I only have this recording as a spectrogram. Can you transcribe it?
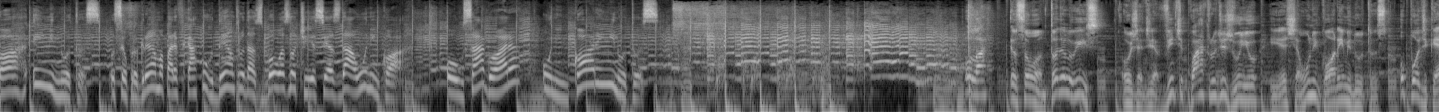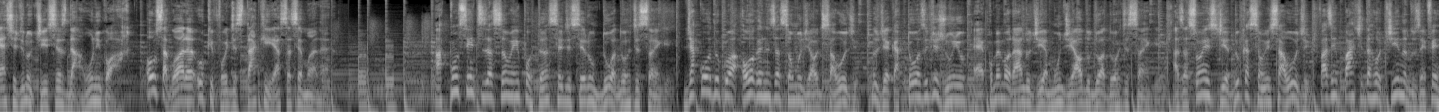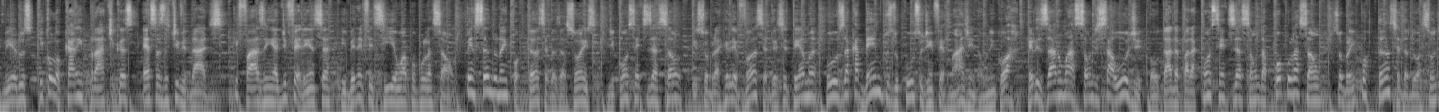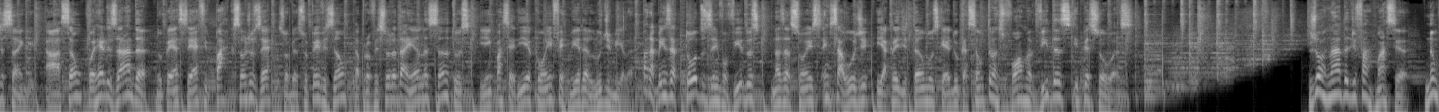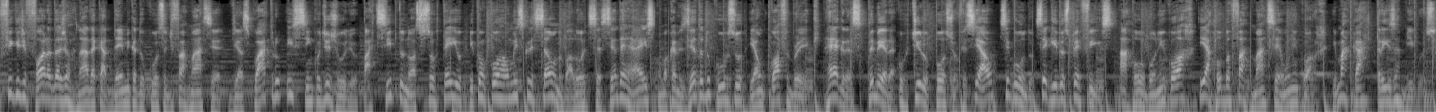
Unicor em Minutos o seu programa para ficar por dentro das boas notícias da Unicor. Ouça agora Unicor em Minutos. Olá, eu sou Antônio Luiz. Hoje é dia 24 de junho e este é Unicor em Minutos, o podcast de notícias da Unicor. Ouça agora o que foi destaque essa semana. A conscientização e a importância de ser um doador de sangue. De acordo com a Organização Mundial de Saúde, no dia 14 de junho é comemorado o Dia Mundial do Doador de Sangue. As ações de educação e saúde fazem parte da rotina dos enfermeiros e colocar em práticas essas atividades que fazem a diferença e beneficiam a população. Pensando na importância das ações de conscientização e sobre a relevância desse tema, os acadêmicos do curso de enfermagem da Unicor realizaram uma ação de saúde voltada para a conscientização da população sobre a importância da doação de sangue. A ação foi realizada no PSF Parque São José, sob a supervisão da professora Dayana Santos e em parceria com a enfermeira Ludmila. Parabéns a todos os envolvidos nas ações em saúde e acreditamos que a educação transforma vidas e pessoas. Jornada de Farmácia não fique de fora da jornada acadêmica do curso de farmácia, dias 4 e 5 de julho. Participe do nosso sorteio e concorra a uma inscrição no valor de 60 reais, uma camiseta do curso e a um coffee break. Regras: primeira, curtir o post oficial. Segundo, seguir os perfis arroba Unicor e arroba farmácia e marcar três amigos.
